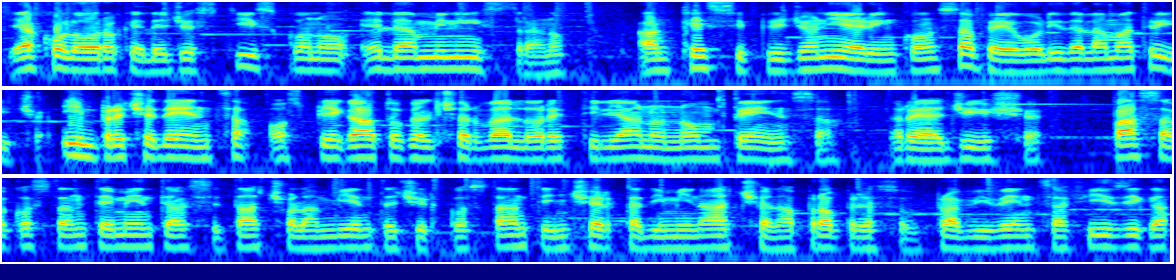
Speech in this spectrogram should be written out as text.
e a coloro che le gestiscono e le amministrano, anch'essi prigionieri inconsapevoli della matrice. In precedenza ho spiegato che il cervello rettiliano non pensa, reagisce, passa costantemente al setaccio l'ambiente circostante in cerca di minacce alla propria sopravvivenza fisica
